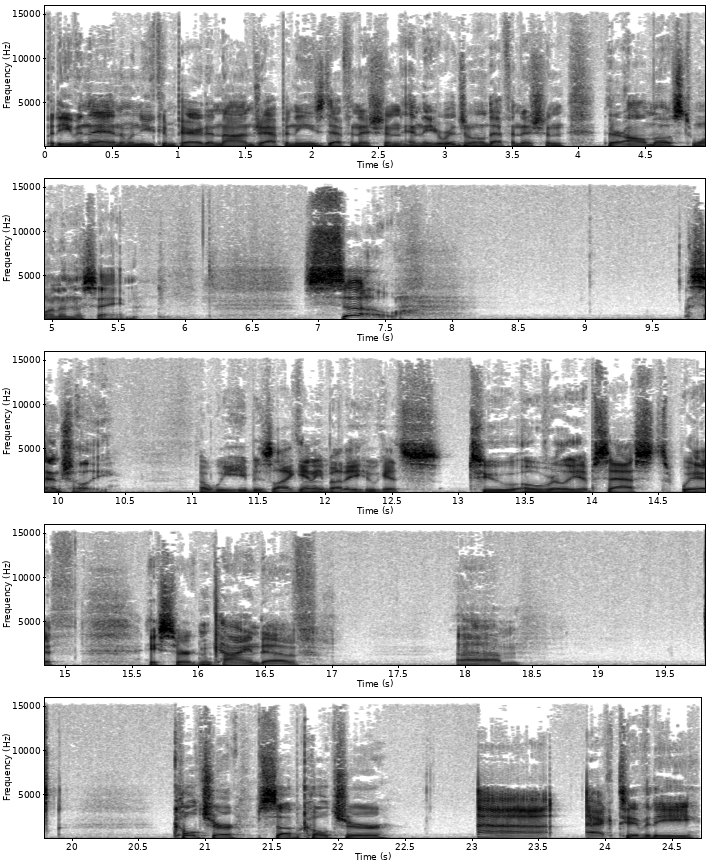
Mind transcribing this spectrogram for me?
But even then, when you compare the non Japanese definition and the original definition, they're almost one and the same. So, essentially, a weeb is like anybody who gets too overly obsessed with a certain kind of um, culture, subculture, uh, activity,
